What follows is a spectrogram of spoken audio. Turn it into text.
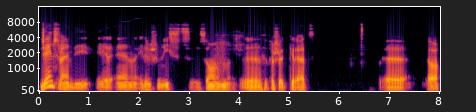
James Randi är en illusionist som uh, försöker att uh, ja,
